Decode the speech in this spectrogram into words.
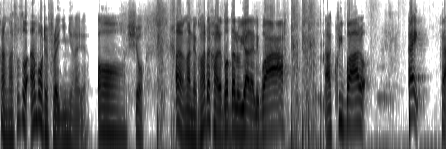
ခဏငါစောစော unboarded frame ကြီးမြင်လိုက်တယ်။အော် sure အဲ့ဒါငါငကားတစ်ခါလည်းတော့တက်လို့ရတယ်လေကွာအာ creeper ကတော့ hey ခဏ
